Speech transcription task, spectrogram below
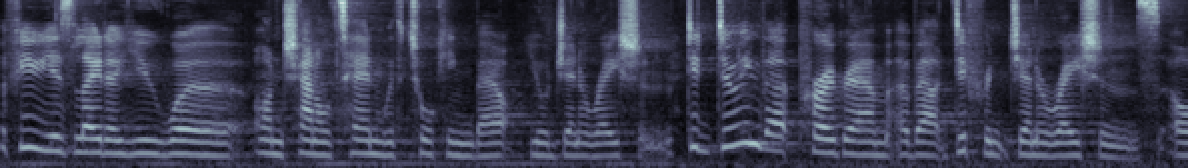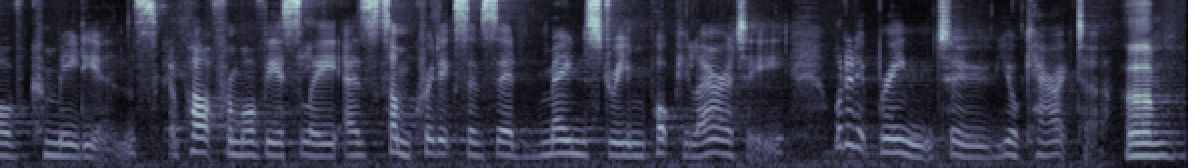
A few years later, you were on Channel 10 with talking about your generation. Did doing that program about different generations of comedians, apart from obviously, as some critics have said, mainstream popularity, what did it bring to your character? Um,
